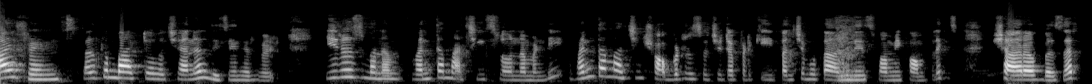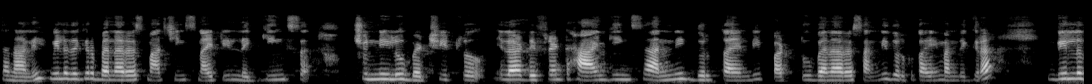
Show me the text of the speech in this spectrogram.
Hi friends welcome back to our channel designer world ఈ రోజు మనం వంత మ్యాచింగ్స్లో ఉన్నామండి. వంత మ్యాచింగ్ షాప్ బటర్స్ వచ్చేటప్పటికి పంచముఖ ఆంజనేయ స్వామి కాంప్లెక్స్ షారాఫ్ బజార్ తెనాలి. వీళ్ళ దగ్గర బెనారస్ మ్యాచింగ్స్ నైటీ లెగ్గింగ్స్ చున్నీలు బెడ్షీట్లు ఇలా డిఫరెంట్ హ్యాంగింగ్స్ అన్ని దొరుకుతాయండి. పట్టు బెనారస్ అన్ని దొరుకుతాయి మన దగ్గర. వీళ్ళ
